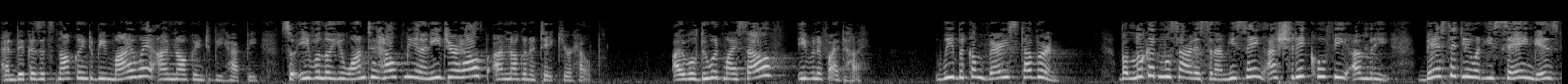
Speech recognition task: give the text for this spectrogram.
And because it's not going to be my way, I'm not going to be happy. So even though you want to help me and I need your help, I'm not going to take your help. I will do it myself, even if I die. We become very stubborn. But look at Musa a.s. He's saying, أَشْرِكْهُ فِي amri. Basically what he's saying is,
